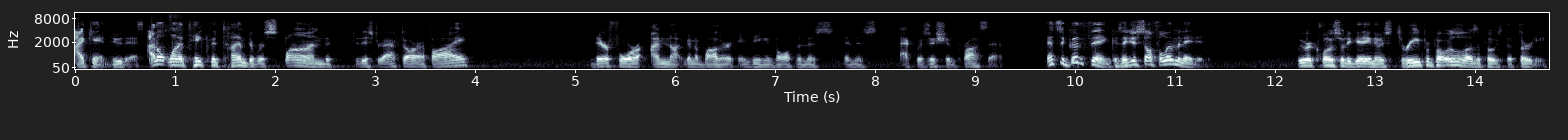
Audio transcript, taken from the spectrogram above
I can't do this. I don't want to take the time to respond to this draft RFI. Therefore, I'm not going to bother in being involved in this in this acquisition process. That's a good thing because they just self eliminated. We were closer to getting those three proposals as opposed to thirty,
